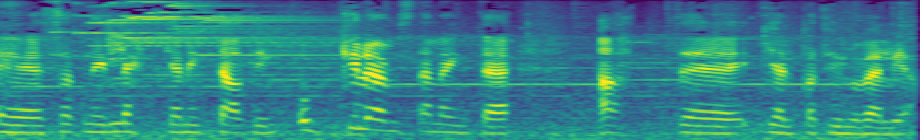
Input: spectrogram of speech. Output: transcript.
Eh, så att ni lätt kan hitta allting. Och glöm snälla inte att eh, hjälpa till att välja.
